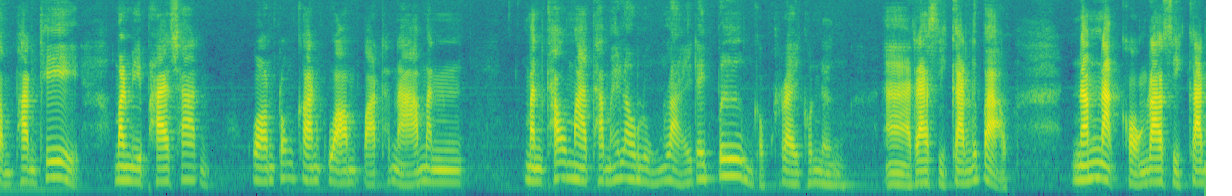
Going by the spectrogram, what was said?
สัมพันธ์ที่มันมีพาชั่น ความต้องการความปรารถนามันมันเข้ามาทำให้เราหลงไหลได้ปลื้มกับใครคนหนึ่ง อ่าราศีกันหรือเปล่า น้ำหนักของราศีกัน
